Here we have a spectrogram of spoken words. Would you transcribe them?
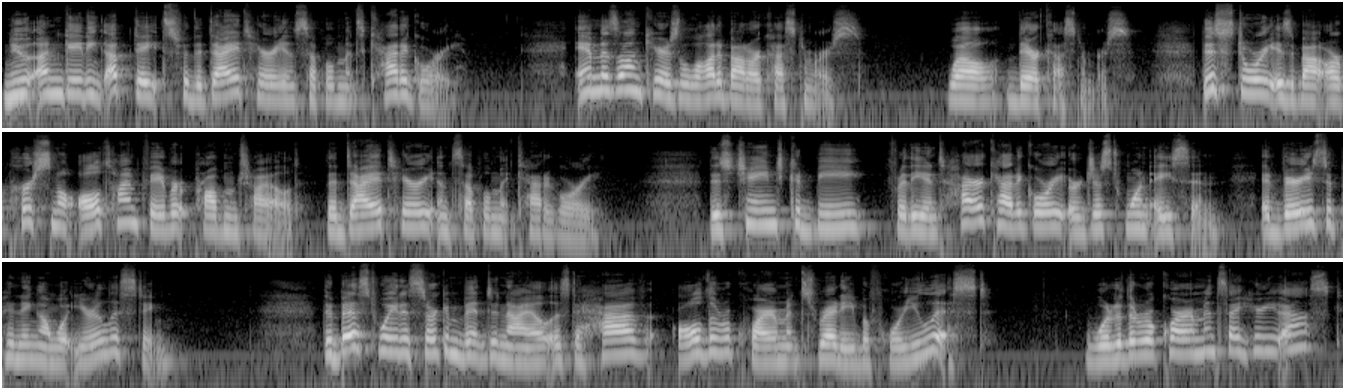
New ungating updates for the dietary and supplements category. Amazon cares a lot about our customers. Well, their customers. This story is about our personal all time favorite problem child, the dietary and supplement category. This change could be for the entire category or just one ASIN. It varies depending on what you're listing. The best way to circumvent denial is to have all the requirements ready before you list. What are the requirements, I hear you ask?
